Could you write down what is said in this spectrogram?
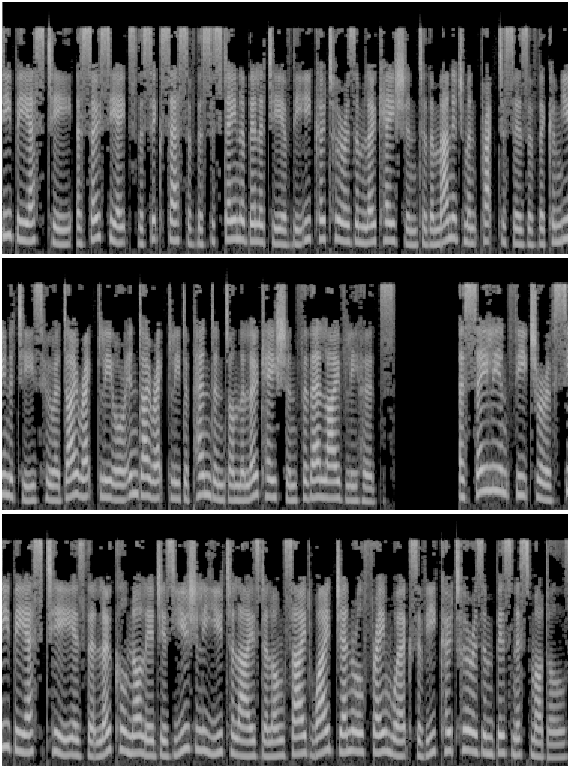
(CBST) associates the success of the sustainability of the ecotourism location to the management practices of the communities who are directly or indirectly dependent on the location for their livelihoods. A salient feature of CBST is that local knowledge is usually utilized alongside wide general frameworks of ecotourism business models.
